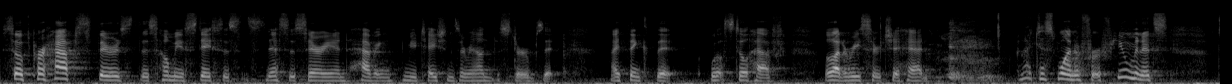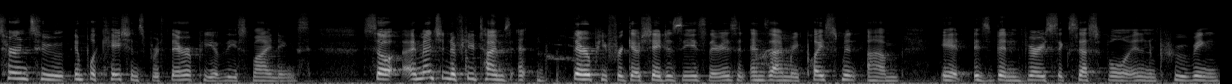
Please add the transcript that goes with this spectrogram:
So perhaps there's this homeostasis that's necessary and having mutations around disturbs it. I think that we'll still have a lot of research ahead. And I just want to, for a few minutes, turn to implications for therapy of these findings. So I mentioned a few times eh, therapy for Gaucher disease. There is an enzyme replacement. Um, it has been very successful in improving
